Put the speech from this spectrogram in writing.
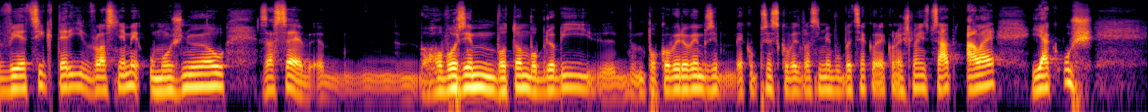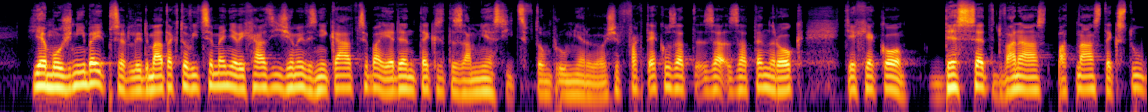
věci, které vlastně mi umožňují zase eh, hovořím o tom období eh, po covidovém, jako přes covid vlastně mě vůbec jako, jako nešlo nic psát, ale jak už je možný být před lidma, tak to víceméně vychází, že mi vzniká třeba jeden text za měsíc v tom průměru, jo? že fakt jako za, za, za ten rok těch jako 10, 12, 15 textů,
